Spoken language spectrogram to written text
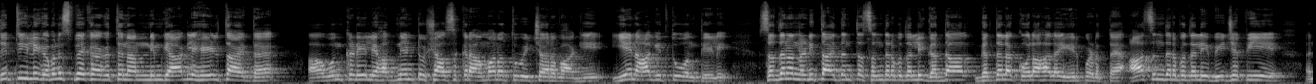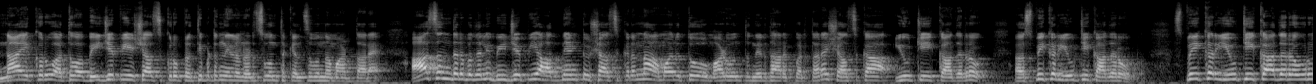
ದೀಪ್ತಿ, ಇಲ್ಲಿ ಗಮನಿಸಬೇಕಾಗುತ್ತೆ, ನಾನು ನಿಮಗೆ ಆಗಲೇ ಹೇಳ್ತಾ ಇದ್ದೆ. ಒಂದ್ ಕಡೆಯಲ್ಲಿ ಹದಿನೆಂಟು ಶಾಸಕರ ಅಮಾನತು ವಿಚಾರವಾಗಿ ಏನಾಗಿತ್ತು ಅಂತೇಳಿ. ಸದನ ನಡೀತಾ ಇದ್ದಂಥ ಸಂದರ್ಭದಲ್ಲಿ ಗದ್ದ ಗದ್ದಲ ಕೋಲಾಹಲ ಏರ್ಪಡುತ್ತೆ. ಆ ಸಂದರ್ಭದಲ್ಲಿ ಬಿಜೆಪಿ ನಾಯಕರು ಅಥವಾ ಬಿಜೆಪಿಯ ಶಾಸಕರು ಪ್ರತಿಭಟನೆಯನ್ನು ನಡೆಸುವಂಥ ಕೆಲಸವನ್ನು ಮಾಡ್ತಾರೆ. ಆ ಸಂದರ್ಭದಲ್ಲಿ ಬಿಜೆಪಿಯ ಹದಿನೆಂಟು ಶಾಸಕರನ್ನ ಅಮಾನತು ಮಾಡುವಂಥ ನಿರ್ಧಾರಕ್ಕೆ ಬರ್ತಾರೆ ಶಾಸಕ U T Khader speaker U T Khader ಅವರು. ಸ್ಪೀಕರ್ ಯು ಟಿ ಖಾದರ್ ಅವರು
